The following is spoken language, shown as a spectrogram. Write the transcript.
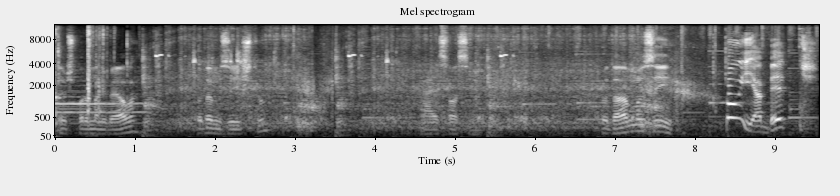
podemos pôr a manivela. Rodamos isto. Ah, é só assim. Rodamos e. Ui, a bitch!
